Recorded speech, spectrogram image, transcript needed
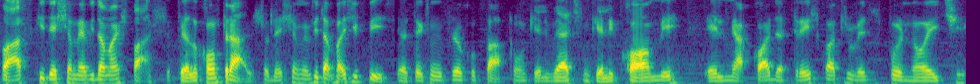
faz que deixa a minha vida mais fácil. Pelo contrário, só deixa a minha vida mais difícil. Eu tenho que me preocupar com o que ele veste, com o que ele come, ele me acorda três, quatro vezes por noite.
